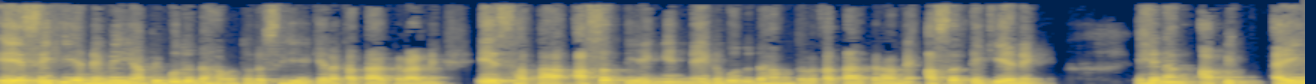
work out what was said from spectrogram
ඒ සිහිය නෙමෙයි අපි බුදුදහම තුළ සිහිය කියලා කතා කරන්නේ. ඒ සතා අසතියෙන් ඉන්නේ. ඒක බුදුදහම තුළ කතා කරන්නේ අසති කියන එක. එහෙනම් අපි ඇයි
